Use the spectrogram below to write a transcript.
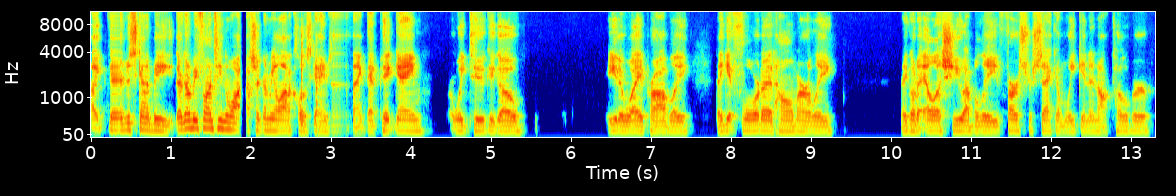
like they're just going to be they're going to be fun team to watch. They're going to be a lot of close games. I think that pick game or week two could go either way. Probably they get Florida at home early. They go to LSU, I believe, first or second weekend in October.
